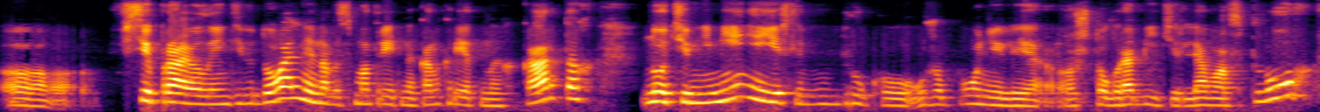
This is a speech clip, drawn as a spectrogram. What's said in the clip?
э, все правила индивидуальные, надо смотреть на конкретных картах. Но, тем не менее, если вы вдруг уже поняли, что грабитель для вас плох,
